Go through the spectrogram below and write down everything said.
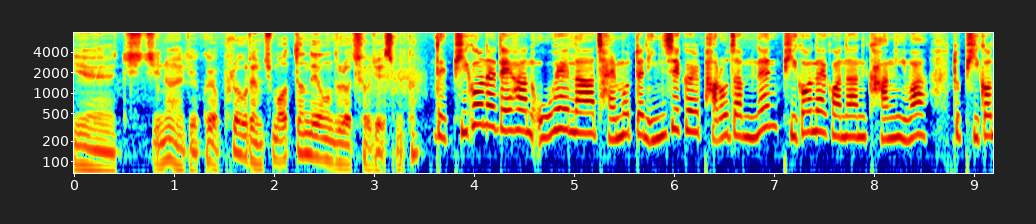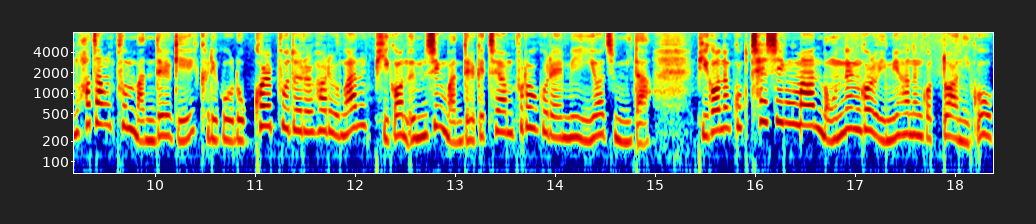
예, 취지는 알겠고요. 프로그램 좀 어떤 내용들로 채워져 있습니까? 네, 비건에 대한 오해나 잘못된 인식을 바로잡는 비건에 관한 강의와 또 비건 화장품 만들기 그리고 로컬 푸드를 활용한 비건 음식 만들기 체험 프로그램이 이어집니다. 비건은 꼭 채식만 먹는 걸 의미하는 것도 아니고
